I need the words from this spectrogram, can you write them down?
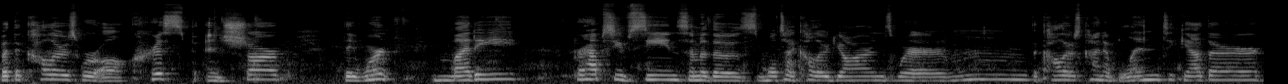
but the colors were all crisp and sharp. They weren't muddy. Perhaps you've seen some of those multicolored yarns where mm, the colors kind of blend together,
